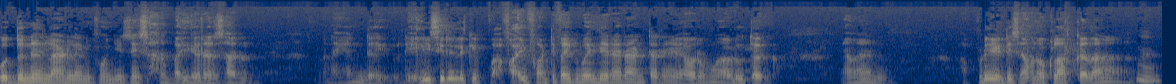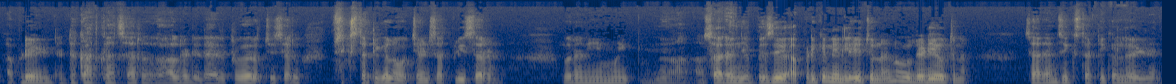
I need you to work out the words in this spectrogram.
పొద్దున్నే ల్యాండ్ లైన్ ఫోన్ చేసి సార్ బయలుదేరారు సార్? డైలీ సీరియల్కి ఫైవ్ ఫార్టీ ఫైవ్కి బయలుదేరారా? అంటారే. ఎవరు అడుగుతారు. అప్పుడే ఏంటి సెవెన్ ఓ క్లాక్ కదా. అప్పుడే ఏంటంటే కాదు కాదు సార్ ఆల్రెడీ డైరెక్టర్ గారు వచ్చేసారు. సిక్స్ థర్టీకి అలా వచ్చేయండి సార్ ప్లీజ్ సార్ అని. ఒరే నీ అమ్మ ఇప్పుడు సరే అని చెప్పేసి అప్పటికి నేను లేచున్నాను రెడీ అవుతున్నా. సరే అని సిక్స్ థర్టీ కల్లా వెళ్ళాను.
